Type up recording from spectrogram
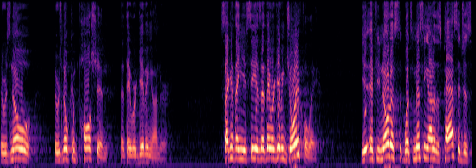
There was no, there was no compulsion that they were giving under. Second thing you see is that they were giving joyfully. If you notice, what's missing out of this passage is,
